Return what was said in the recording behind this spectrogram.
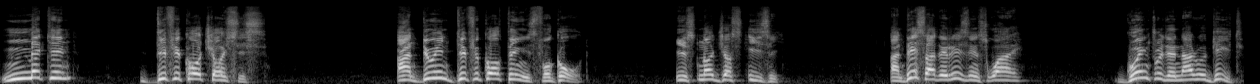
Making difficult choices and doing difficult things for God is not just easy. And these are the reasons why going through the narrow gate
